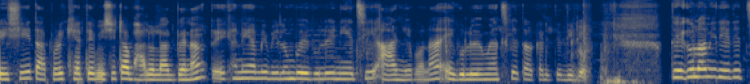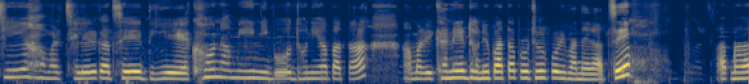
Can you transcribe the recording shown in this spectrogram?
বেশি, তারপরে খেতে বেশিটা ভালো লাগবে না। তো এখানে আমি বিলম্ব এগুলোই নিয়েছি, আর নেব না, এগুলোই আমি আজকে তরকারিতে দিব। তো এগুলো আমি দিয়ে দিচ্ছি আমার ছেলের কাছে, দিয়ে এখন আমি নিব ধনিয়া পাতা। আমার এখানে ধনে পাতা প্রচুর পরিমাণের আছে। আপনারা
